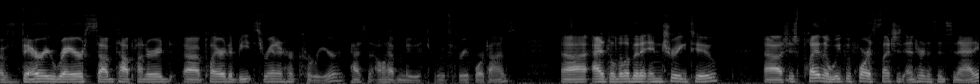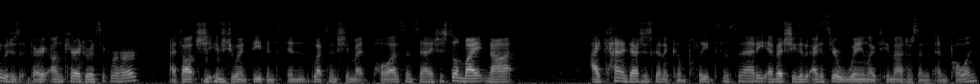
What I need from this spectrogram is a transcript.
a very rare sub top hundred uh, player to beat Serena in her career. Hasn't all happened maybe three three or four times. Uh, adds a little bit of intrigue too. Uh, she's playing the week before a slam. She's entered in Cincinnati, which is very uncharacteristic for her. I thought she if she went deep in, in Lexington, she might pull out of Cincinnati. She still might not. I kind of doubt she's going to complete Cincinnati. I bet she could. I could see her winning like two matches and, and pulling.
